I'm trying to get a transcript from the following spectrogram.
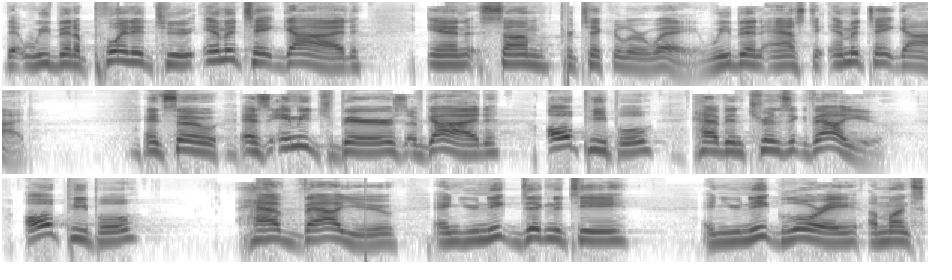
that we've been appointed to imitate God in some particular way. We've been asked to imitate God. And so, as image bearers of God, all people have intrinsic value. All people have value and unique dignity and unique glory amongst,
